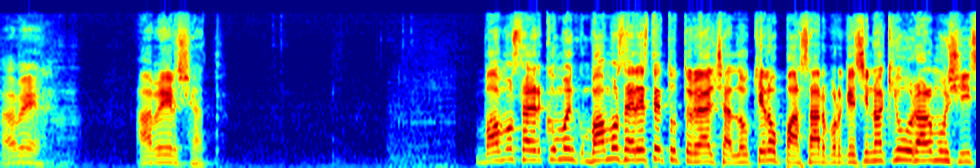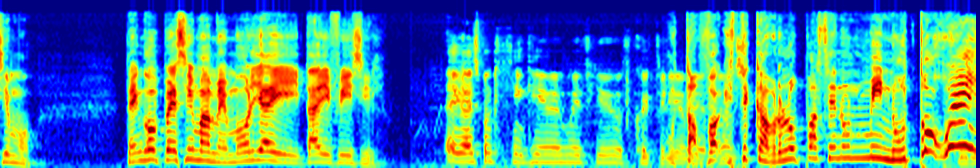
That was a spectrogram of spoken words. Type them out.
A ver. A ver, chat. Vamos a ver cómo... Vamos a ver este tutorial, chat. Lo quiero pasar porque si no hay que durar muchísimo. Tengo pésima memoria y está difícil. Hey guys, Monkey King here with you with a quick video. What the fuck? Este cabrón lo pasa en un minuto, güey.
